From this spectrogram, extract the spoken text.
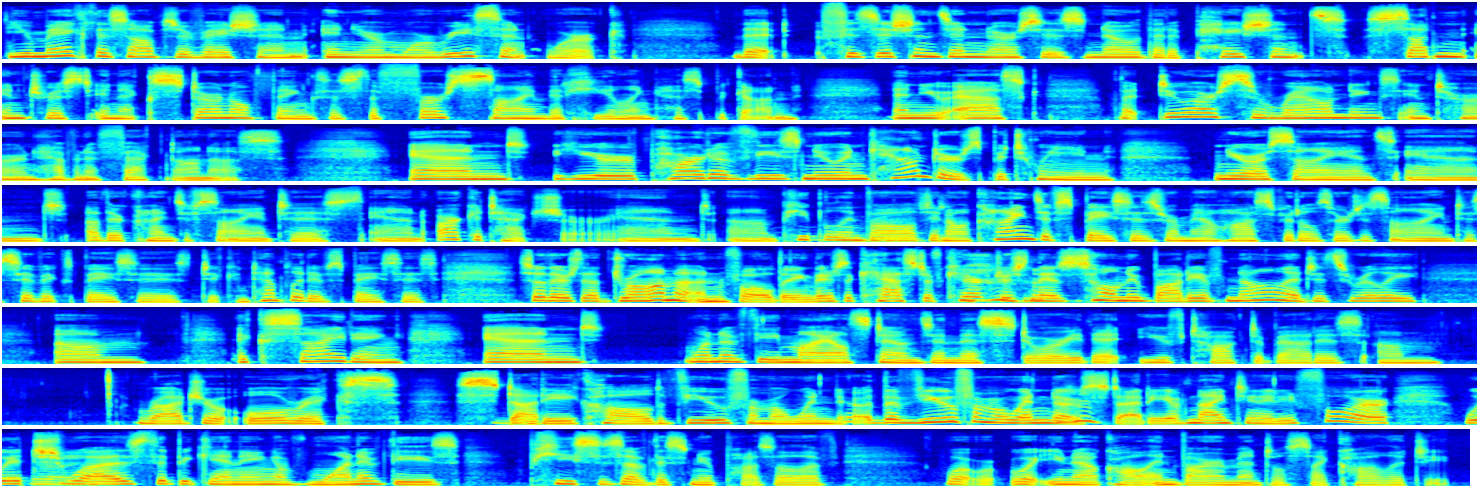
you make this observation in your more recent work that physicians and nurses know that a patient's sudden interest in external things is the first sign that healing has begun. And you ask, but do our surroundings in turn have an effect on us? And you're part of these new encounters between neuroscience and other kinds of scientists and architecture and um, people involved right. in all kinds of spaces from how hospitals are designed to civic spaces to contemplative spaces. So there's a drama unfolding. There's a cast of characters and there's this whole new body of knowledge. It's really um, exciting. And one of the milestones in this story that you've talked about is um, Roger Ulrich's study mm-hmm. called View from a Window, the View from a Window mm-hmm. study of 1984, which right. was the beginning of one of these pieces of this new puzzle of what, what you now call environmental psychology.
